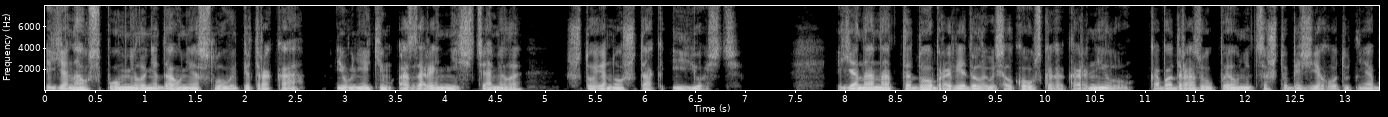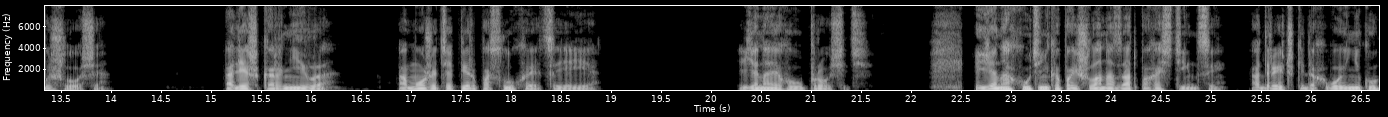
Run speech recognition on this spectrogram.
Яна ўспомніла нядаўнія словы петрака і ў нейкім азарэнні сцяміла што яно ж так і ёсць. Яна надта добра ведала высялкоўскага карнілу каб адразу ўпэўніцца што без яго тут не абышлося але ж карніла а можа цяпер паслухаецца яе. Яна яго ўпросіць і яна хуценька пайшла назад па гасцінцы ад рэчкі да хвойніку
